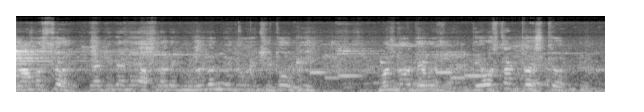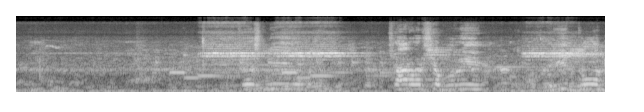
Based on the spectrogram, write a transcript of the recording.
ग्रामस्थ या ठिकाणी आपल्याला एक निवेदन देऊ इच्छितो की मंजूर देव देवस्थान ट्रस्ट ट्रस्टने चार वर्षापूर्वी ही दोन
